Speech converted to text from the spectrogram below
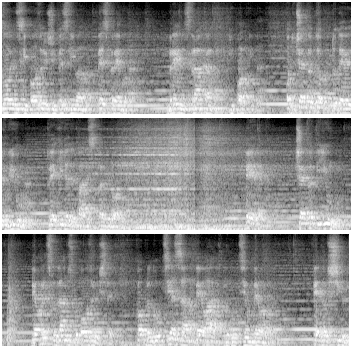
Jugoslovenski pozorišni festival bez prevoda, vreme straha i potreba, od 4. do 9. juna 2021. godine. Petak, 4. jun, Beogradsko dramsko pozorište, koprodukcija sa Beoart produkcijom Beograd. Fedor Šili,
